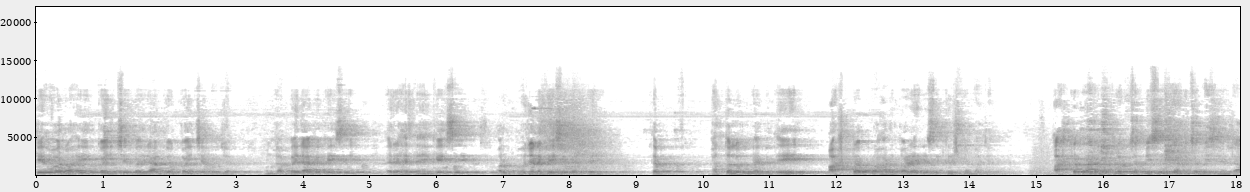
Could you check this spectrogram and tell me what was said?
केवल रहे, कैसे वैराग्य, कैसे भोजन? उनका वैराग्य कैसे? रहते हैं कैसे? और भोजन कैसे करते तब भक्त लोग कहते थे अष्ट प्रहर करे से कृष्ण भजन। अष्ट प्रहर मतलब छब्बीस घंटा में छब्बीस घंटा।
